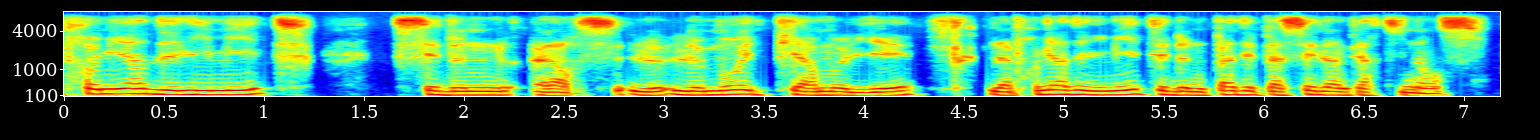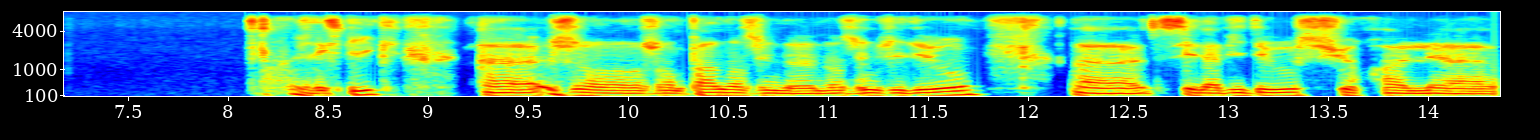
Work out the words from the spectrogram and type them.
première des limites, c'est de alors le mot est de Pierre Mollier. La première des limites est de ne pas dépasser l'impertinence. J'explique. Euh, J'en parle dans une dans une vidéo. Euh, c'est la vidéo sur la,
